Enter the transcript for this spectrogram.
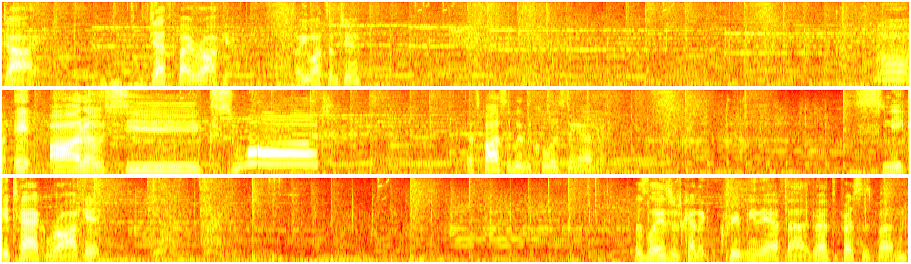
Die. Death by rocket. Oh, you want some too? it auto seeks. What? That's possibly the coolest thing ever. Sneak attack rocket. Those lasers kind of creep me the F out. Do I have to press this button?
